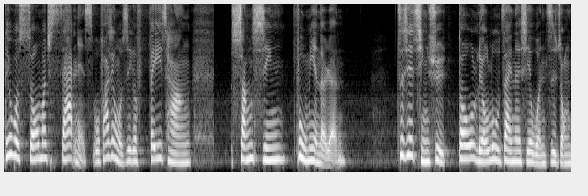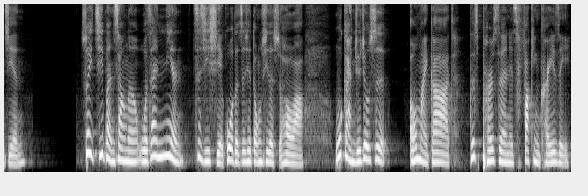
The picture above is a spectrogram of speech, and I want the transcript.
？There was so much sadness。我发现我是一个非常伤心、负面的人，这些情绪都流露在那些文字中间。所以基本上呢，我在念自己写过的这些东西的时候啊，我感觉就是，Oh my God, this person is fucking crazy。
